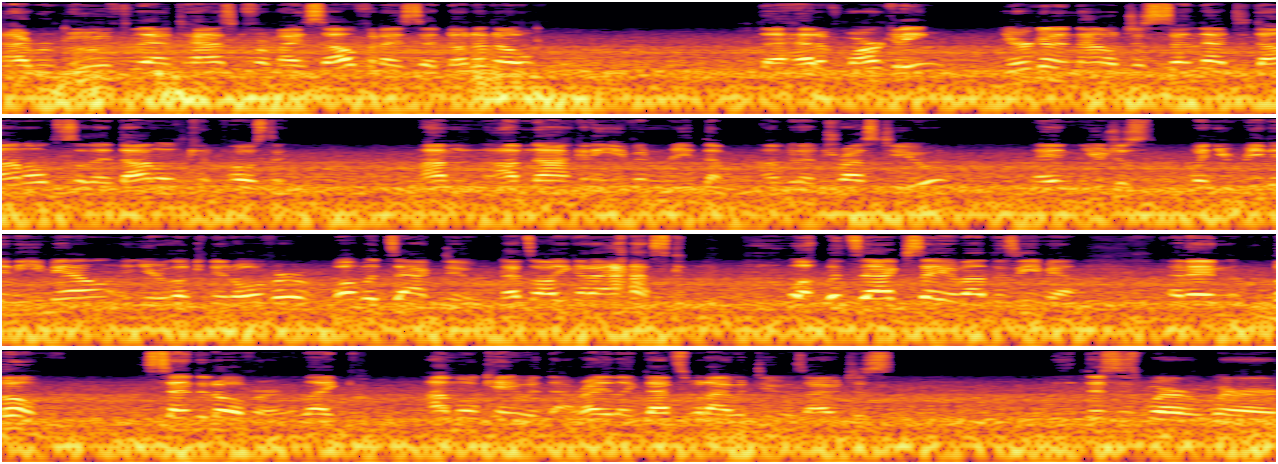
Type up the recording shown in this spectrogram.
I removed that task for myself and I said, no, no, no. The head of marketing, you're going to now just send that to Donald so that Donald can post it. I'm, I'm not going to even read them. I'm going to trust you and you just when you read an email and you're looking it over, what would Zach do? That's all you gotta ask. what would Zach say about this email? And then boom, send it over. Like I'm okay with that, right? Like that's what I would do. Is I would just this is where where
